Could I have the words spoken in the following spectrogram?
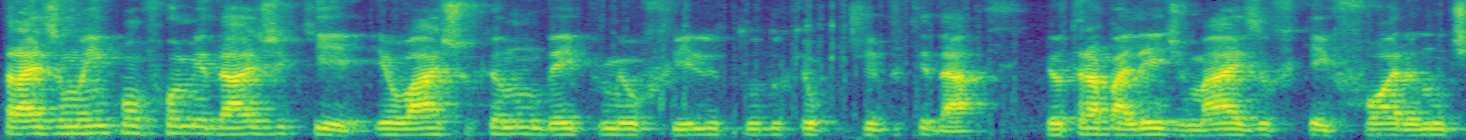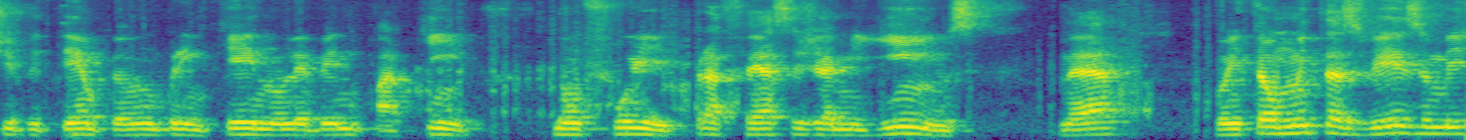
traz uma inconformidade que eu acho que eu não dei para o meu filho tudo que eu tive que dar. Eu trabalhei demais, eu fiquei fora, eu não tive tempo, eu não brinquei, não levei no parquinho, não fui para festa de amiguinhos, né? Ou então, muitas vezes, eu me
